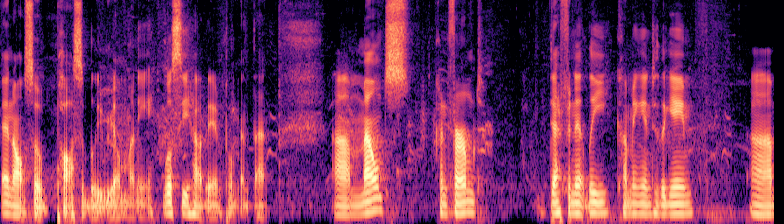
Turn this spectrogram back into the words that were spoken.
and also possibly real money. We'll see how they implement that. Um, mounts confirmed, definitely coming into the game, uh,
